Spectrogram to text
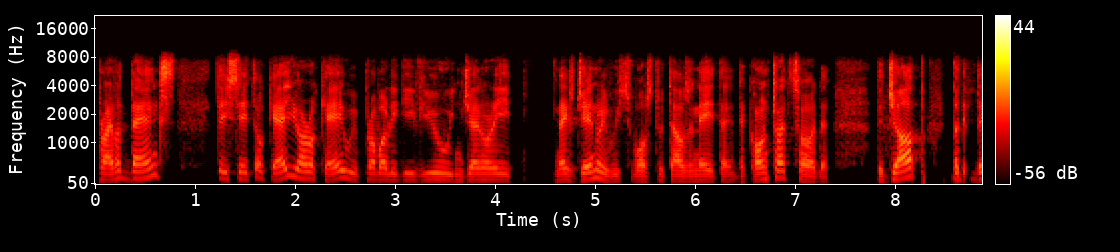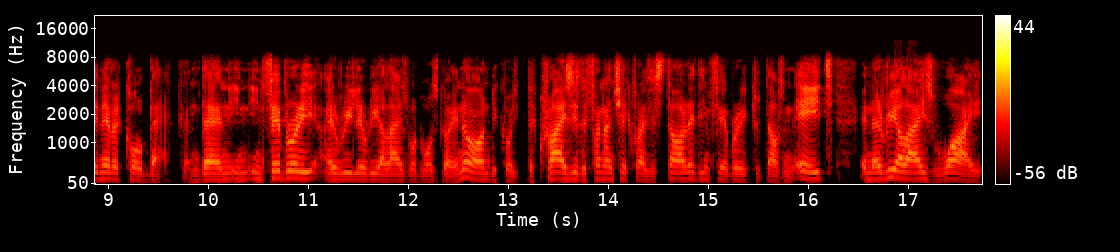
private banks. They said, okay, you are okay. We probably give you in January, next January, which was 2008, uh, the contract. So the, the job, but they never called back. And then in, in February, I really realized what was going on because the crisis, the financial crisis started in February 2008. And I realized why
